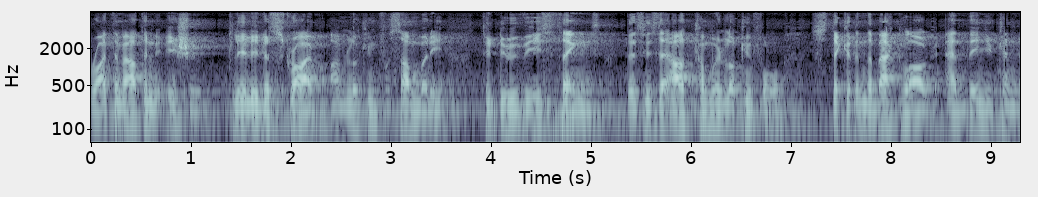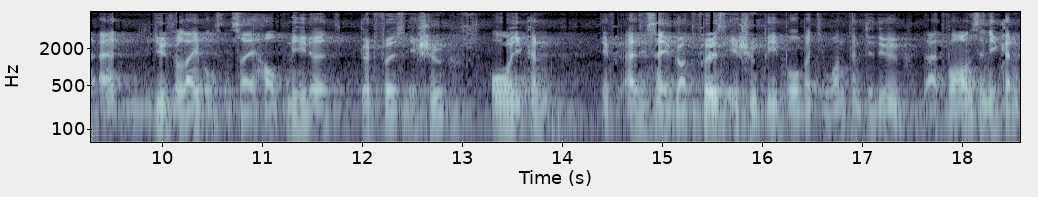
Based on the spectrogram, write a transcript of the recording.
write them out in the issue, clearly describe, I'm looking for somebody to do these things. This is the outcome we're looking for. Stick it in the backlog, and then you can add, use the labels and say help needed, good first issue, or you can, if as you say, you've got first issue people, but you want them to do the advanced, and you can,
